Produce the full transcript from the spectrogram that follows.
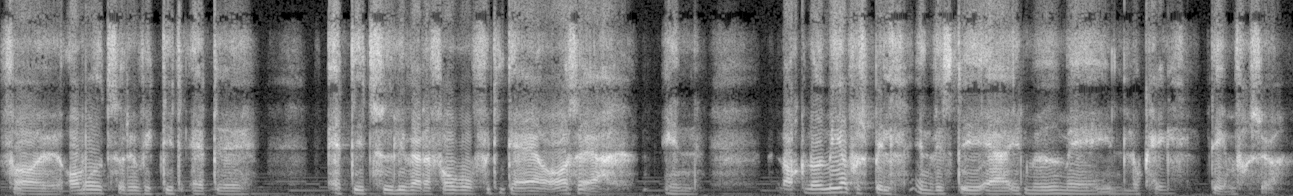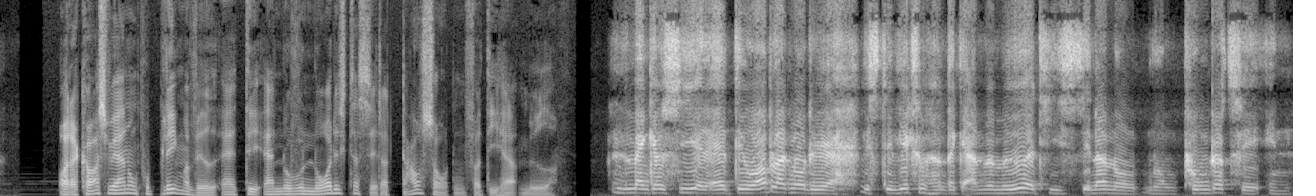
for øh, området, så er det jo vigtigt, at, øh, at det er tydeligt, hvad der foregår, fordi der er også er en, nok noget mere på spil, end hvis det er et møde med en lokal damefrisør. Og der kan også være nogle problemer ved, at det er Novo Nordisk, der sætter dagsordenen for de her møder. Man kan jo sige, at det er jo oplagt, når det er, hvis det er virksomheden, der gerne vil møde, at de sender nogle, nogle punkter til en,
